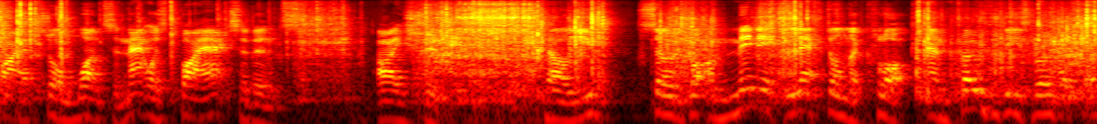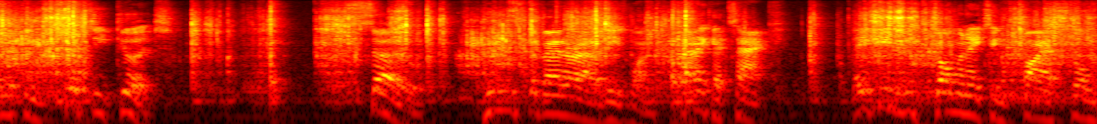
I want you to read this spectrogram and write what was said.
Firestorm once, and that was by accident, I should tell you. So we've got a minute left on the clock, and both of these robots are looking pretty good. So, who's the better out of these ones? Panic Attack. They seem to be dominating Firestorm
